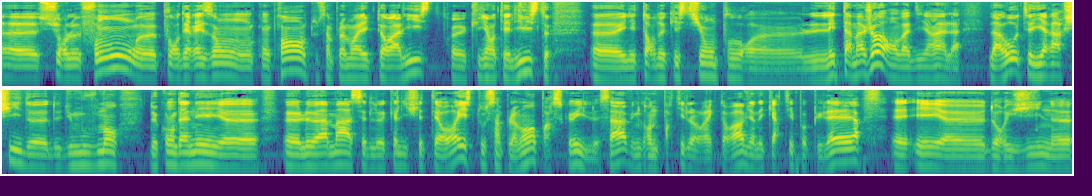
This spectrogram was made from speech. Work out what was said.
Euh, sur le fond, euh, pour des raisons, on comprend, tout simplement électoraliste, euh, clientéliste, euh, il est hors de question pour l'état-major, on va dire, hein, la, la, haute hiérarchie de, de, du mouvement de condamner le Hamas et de le qualifier de terroriste, tout simplement parce qu'ils le savent, une grande partie de leur électorat vient des quartiers populaires et, et d'origine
